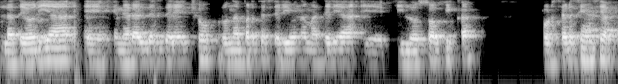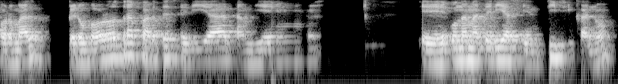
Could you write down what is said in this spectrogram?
la teoría eh, general del derecho, por una parte, sería una materia eh, filosófica, por ser ciencia formal, pero por otra parte sería también eh, una materia científica, ¿no?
